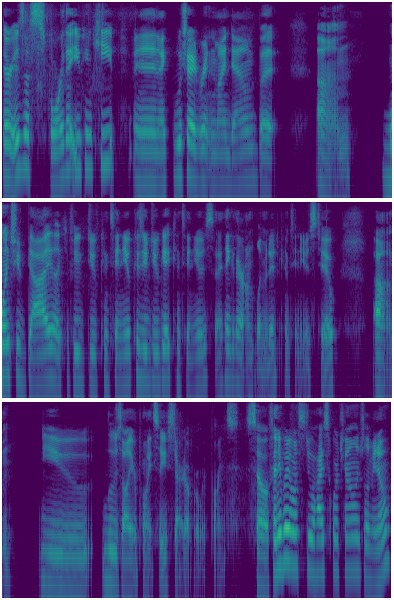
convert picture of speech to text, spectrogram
there is a score that you can keep, and I wish I had written mine down, but um, once you die, like if you do continue, because you do get continues, I think they're unlimited continues too. Um, you lose all your points, so you start over with points. So if anybody wants to do a high score challenge, let me know.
